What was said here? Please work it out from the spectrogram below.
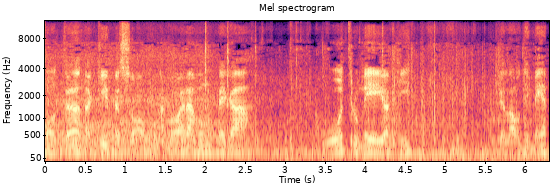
Voltando aqui, pessoal. Agora vamos pegar o outro meio aqui, pela Unimap,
